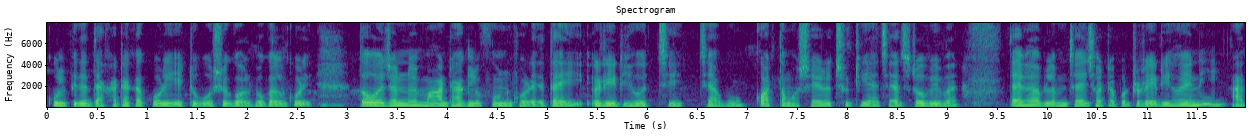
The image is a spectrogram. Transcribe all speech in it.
কুলপিতে দেখা টাকা করি, একটু বসে গল্প গাল করি। তো ওই জন্য মা ডাকলো ফোন করে, তাই রেডি হচ্ছি, যাব। কর্তামশাইয়েরও ছুটি আছে আজ রবিবার, তাই ভাবলাম চাই ঝটাপট রেডি হয়ে নিই, আর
